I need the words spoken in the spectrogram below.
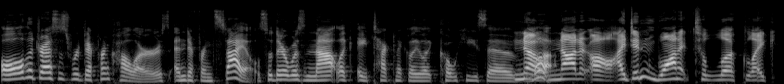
all the dresses were different colors and different styles. So there was not like a technically like cohesive. No, look. not at all. I didn't want it to look like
